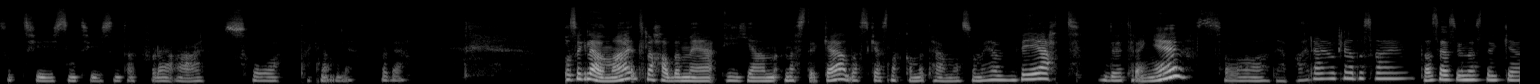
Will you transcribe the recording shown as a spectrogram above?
Så tusen, tusen takk for det. Jeg er så takknemlig for det. Og så gleder jeg meg til å ha deg med igjen neste uke. Da skal jeg snakke om et tema som jeg vet du trenger. Så det er bare å glede seg. Da ses vi neste uke.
